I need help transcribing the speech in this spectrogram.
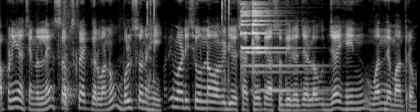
આપણી આ ચેનલને સબસ્ક્રાઇબ કરવાનું ભૂલશો નહીં. ફરી મળીશું નવા વીડિયો સાથે. ત્યાં સુધી રજા લઉં. જય હિન્દ, વંદે માતરમ.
